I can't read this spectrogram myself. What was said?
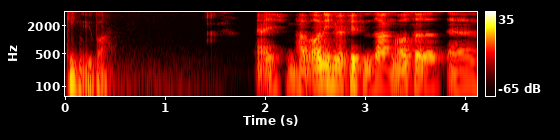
gegenüber. Ja, ich habe auch nicht mehr viel zu sagen, außer dass äh,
